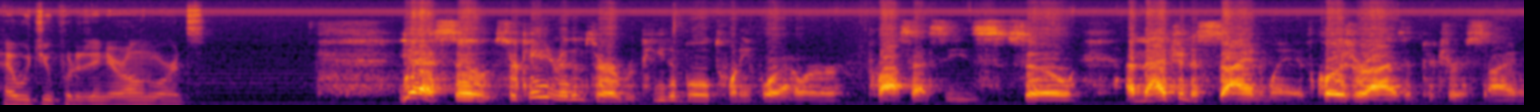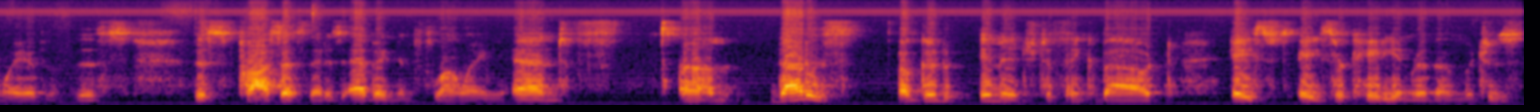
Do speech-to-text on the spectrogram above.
how would you put it in your own words? Yeah, so circadian rhythms are repeatable 24 hour processes. So imagine a sine wave. Close your eyes and picture a sine wave of this this process that is ebbing and flowing. And um, that is a good image to think about a, a circadian rhythm, which is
